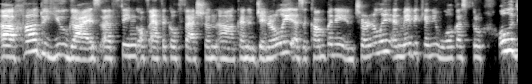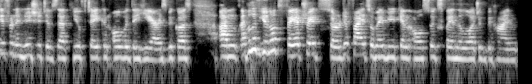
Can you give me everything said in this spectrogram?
uh, how do you guys uh, think of ethical fashion uh, kind of generally as a company internally? And maybe can you walk us through all the different initiatives that you've taken over the years? Because um, I believe you're not fair trade certified, so maybe you can also explain the logic behind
